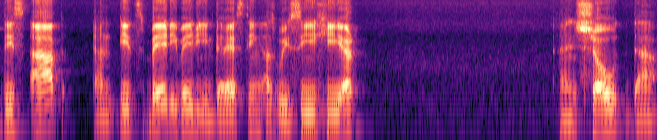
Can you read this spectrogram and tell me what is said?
this app and it's very very interesting as we see here and show the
